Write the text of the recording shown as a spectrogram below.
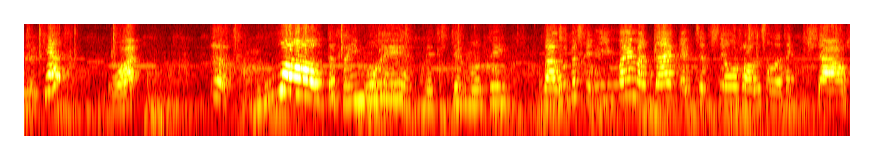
Le 4? Ouais. Wow! T'as failli mourir! Mais tu t'es remonté. Bah oui, parce que les mêmes attaques, à exception genre de son attaque qui charge.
